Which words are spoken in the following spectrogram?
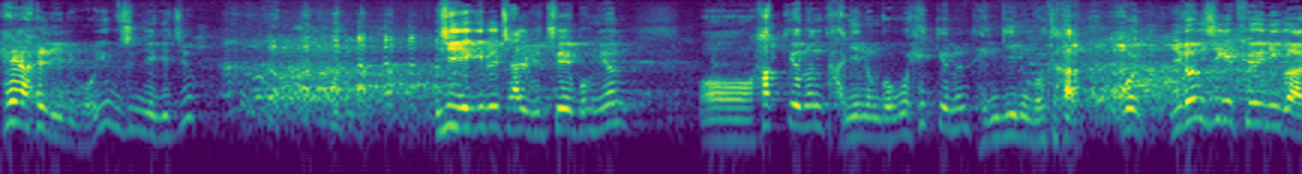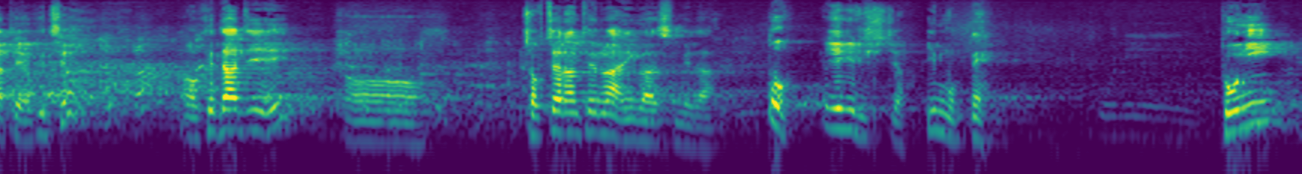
해야 할 일이고, 이게 무슨 얘기죠? 이 얘기를 잘 유추해 보면 어, 학교는 다니는 거고 학교는 댕기는 거다. 뭐 이런 식의 표현인 것 같아요. 그렇죠? 어, 그다지 어, 적절한 표현은 아닌 것 같습니다. 또 얘기해 주시죠. 임무. 네. 돈이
